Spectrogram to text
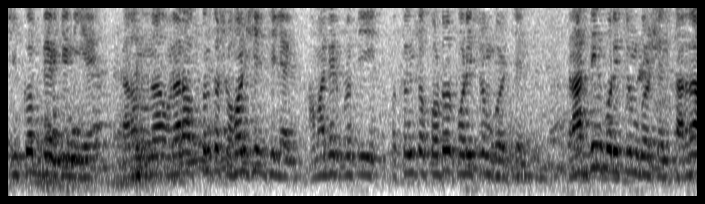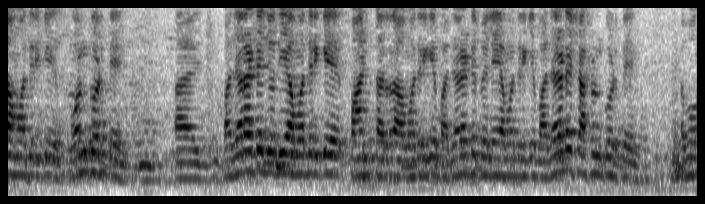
শিক্ষকদেরকে নিয়ে কারণ ওনা ওনারা অত্যন্ত সহনশীল ছিলেন আমাদের প্রতি অত্যন্ত কঠোর পরিশ্রম করছেন রাত দিন পরিশ্রম করতেন স্যাররা আমাদেরকে ফোন করতেন বাজারহাটে যদি আমাদেরকে পান স্যাররা আমাদেরকে বাজারহাটে পেলে আমাদেরকে বাজারহাটে শাসন করতেন এবং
